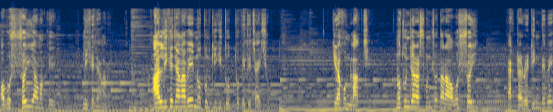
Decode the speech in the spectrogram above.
অবশ্যই আমাকে লিখে জানাবে। আর লিখে জানাবে নতুন কি কি তথ্য পেতে চাইছো? কীরকম লাগছে? নতুন যারা শুনছো তারা অবশ্যই একটা রেটিং দেবে,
